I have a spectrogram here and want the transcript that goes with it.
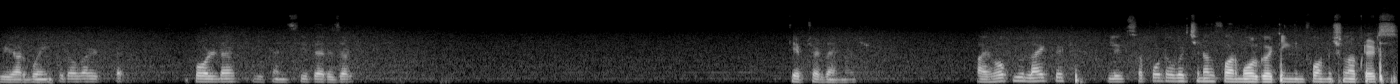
we are going to our folder. You can see the result. Capture the image. I hope you like it. Please support our channel for more getting informational updates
